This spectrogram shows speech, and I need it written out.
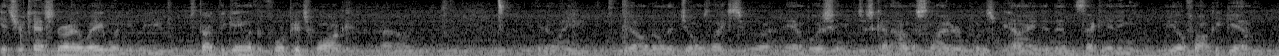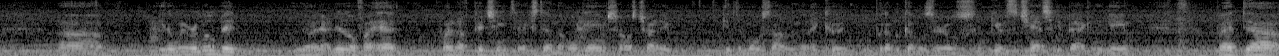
gets your attention right away when you, when you start the game with a four-pitch walk. Um, you know, and he, we all know that Jones likes to uh, ambush, and he just kind of hung a slider and put us behind. And then the second inning, we off walk again. Uh, you know, we were a little bit. You know, I, I didn't know if I had quite enough pitching to extend the whole game, so I was trying to get the most out of them that I could. We put up a couple zeros and give us a chance to get back in the game. But uh,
